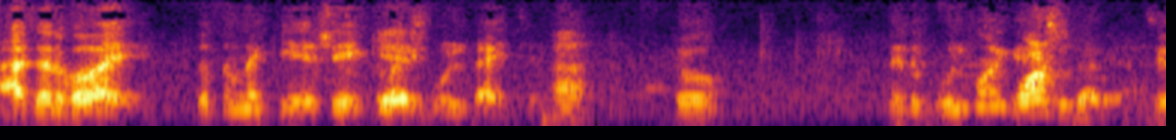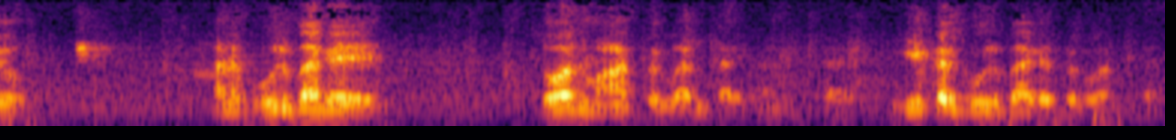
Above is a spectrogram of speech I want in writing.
હાજર હોય તો તમને કહેશે કે ભૂલ થાય છે. તો નહીં તો ભૂલ કોણ કોણ સુધારે? અને ભૂલ ભાગે તો જ માણસ ભગવાન થાય. એક જ ભૂલ ભાગે ભગવાન થાય.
